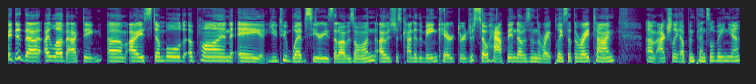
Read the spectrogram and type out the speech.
I did that. I love acting. Um, I stumbled upon a YouTube web series that I was on. I was just kind of the main character. Just so happened I was in the right place at the right time. Um, actually, up in Pennsylvania.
